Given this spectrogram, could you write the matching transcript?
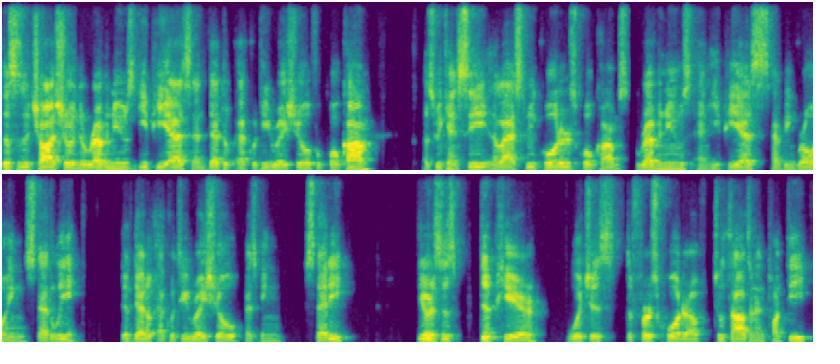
This is a chart showing the revenues, EPS, and debt to equity ratio for Qualcomm as we can see in the last three quarters, Qualcomm's revenues and EPS have been growing steadily. The debt to equity ratio has been steady. There is this dip here, which is the first quarter of 2020.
